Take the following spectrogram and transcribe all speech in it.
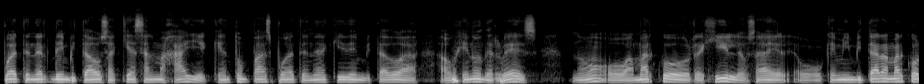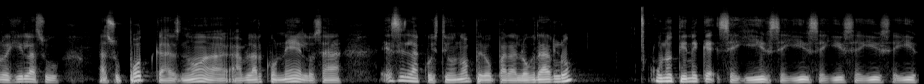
pueda tener de invitados aquí a Salma Hayek, que Anton Paz pueda tener aquí de invitado a, Eugenio Derbez, ¿no? O a Marco Regil, o sea, o que me invitara a Marco Regil a su, a su podcast, ¿no? a hablar con él, o sea, esa es la cuestión, ¿no? Pero para lograrlo, uno tiene que seguir, seguir, seguir, seguir, seguir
